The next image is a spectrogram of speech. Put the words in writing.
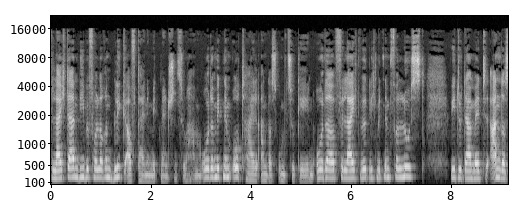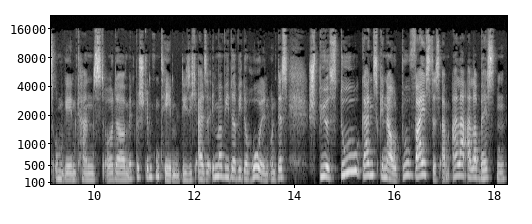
vielleicht da einen liebevolleren Blick auf deine Mitmenschen zu haben oder mit einem Urteil anders umzugehen oder vielleicht wirklich mit einem Verlust, wie du damit anders umgehen kannst oder mit bestimmten Themen, die sich also immer wieder wiederholen. Und das spürst du ganz genau. Du weißt es am aller, allerbesten,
